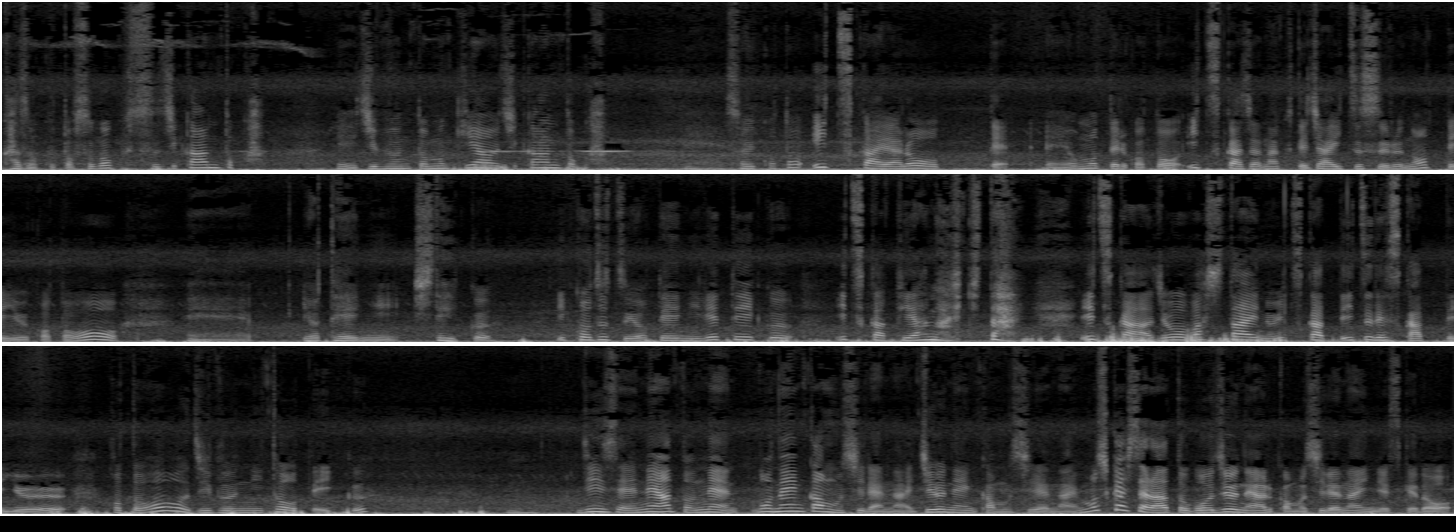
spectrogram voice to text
家族と過ごす時間とか、えー、自分と向き合う時間とか、えそういうこといつかやろうって、え思ってることをいつかじゃなくてじゃあいつするのっていうことを、え予定にしていく。一個ずつ予定に入れていく。いつかピアノ弾きたい。いつか乗馬したいの。いつかっていつですかっていうことを自分に問うていく、うん、人生ねあとね5年かもしれない。10年かもしれない。もしかしたらあと50年あるかもしれないんですけど、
